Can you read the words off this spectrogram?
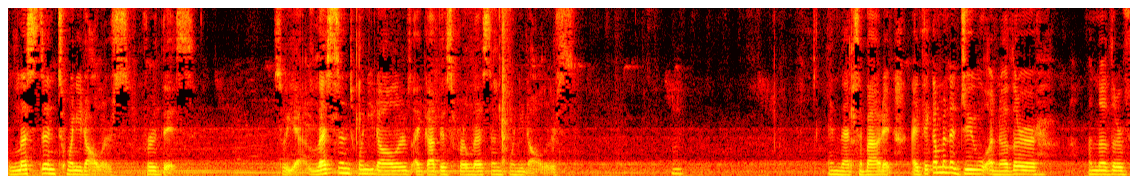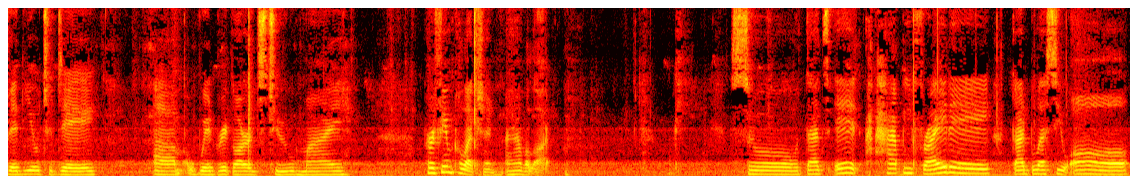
less than $20 for this. So yeah less than $20 I got this for less than $20 hmm. and that's about it. I think I'm gonna do another another video today um, with regards to my perfume collection. I have a lot. Okay, so that's it. Happy Friday. God bless you all.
